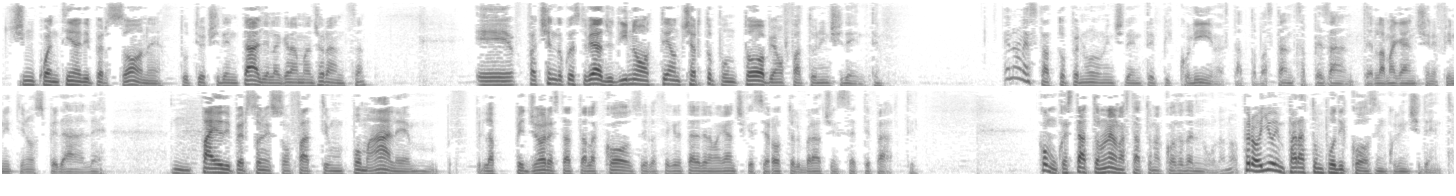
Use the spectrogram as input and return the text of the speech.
cinquantina di persone, tutti occidentali, la gran maggioranza, e facendo questo viaggio di notte a un certo punto abbiamo fatto un incidente. E non è stato per noi un incidente piccolino, è stato abbastanza pesante, la Magancia è finita in ospedale, un paio di persone sono fatti un po' male, la peggiore è stata la Cose, la segretaria della Magancia che si è rotto il braccio in sette parti. Comunque stato, non è una, stata una cosa dal nulla, no? però io ho imparato un po' di cose in quell'incidente.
